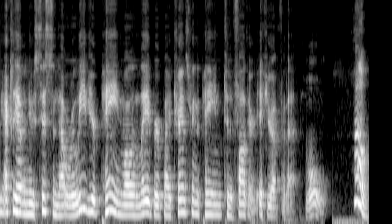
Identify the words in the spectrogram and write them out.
We actually have a new system that will relieve your pain while in labor by transferring the pain to the father, if you're up for that. Whoa. Oh.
